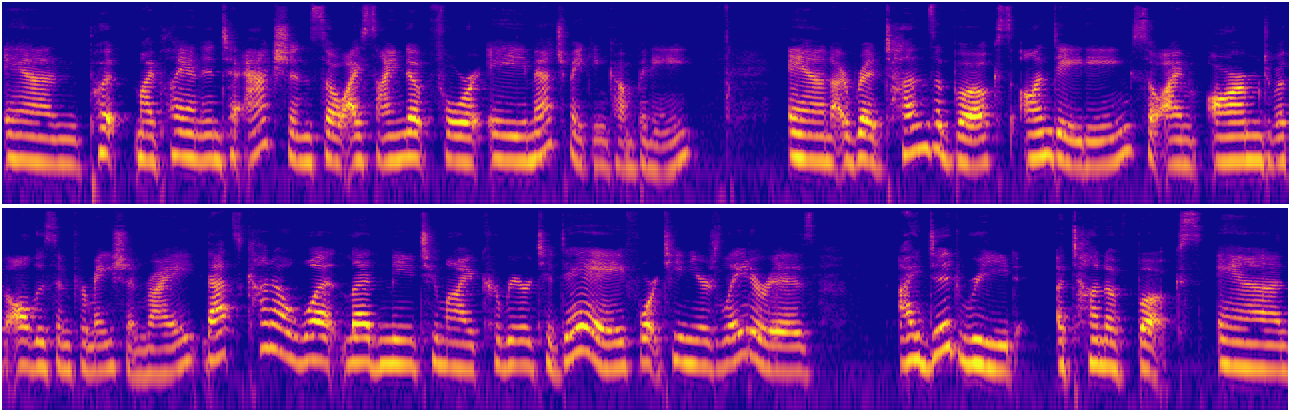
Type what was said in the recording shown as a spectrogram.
and put my plan into action. So I signed up for a matchmaking company and I read tons of books on dating. So I'm armed with all this information, right? That's kind of what led me to my career today, 14 years later, is I did read a ton of books and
